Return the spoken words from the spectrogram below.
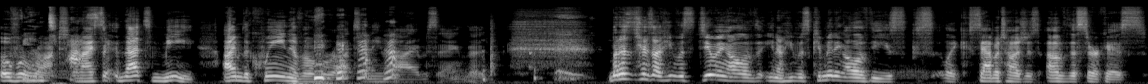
overwrought, and I say, and that's me. I'm the queen of overwrought. anyhow, I'm saying that. But as it turns out, he was doing all of the, you know, he was committing all of these like sabotages of the circus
